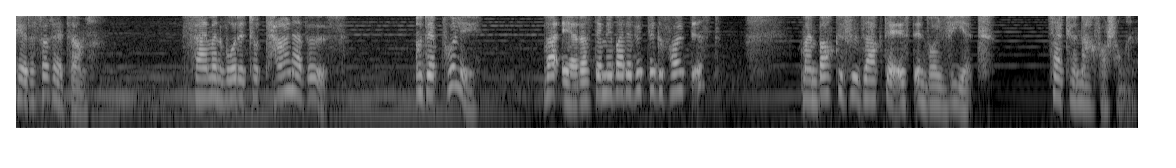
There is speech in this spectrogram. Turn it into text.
Okay, das war seltsam. Simon wurde total nervös. Und der Pulli? War er das, der mir bei der Witwe gefolgt ist? Mein Bauchgefühl sagt, er ist involviert. Zeit für Nachforschungen.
